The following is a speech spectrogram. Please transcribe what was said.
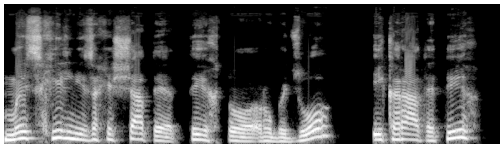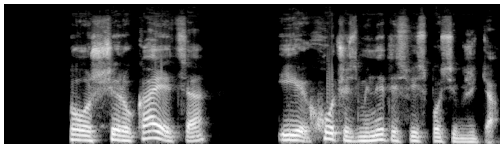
ми схильні захищати тих, хто робить зло, і карати тих, хто щиро кається і хоче змінити свій спосіб життя.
